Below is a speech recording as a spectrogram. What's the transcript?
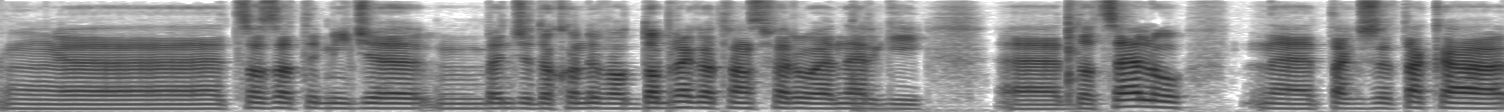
E, Co za tym idzie, m, będzie dokonywał dobrego transferu energii e, do celu. E, Także taka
